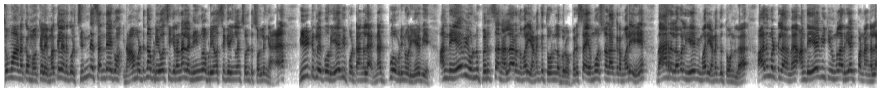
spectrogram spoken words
சும்மா வணக்கம் மக்களே. மக்கள் எனக்கு ஒரு சின்ன சந்தேகம். நான் மட்டும்தான் அப்படி யோசிக்கிறேன்னா இல்ல நீங்களும் அப்படி யோசிக்கிறீங்களான்னு சொல்லிட்டு சொல்லுங்க. வீட்டுக்குள்ள இப்போ ஒரு ஏவி போட்டாங்கல்ல நட்பு அப்படின்னு ஒரு ஏவி அந்த ஏவி ஒன்றும் பெருசா நல்லா இருந்த மாதிரி எனக்கு தோணல ப்ரோ பெருசா எமோஷனல் ஆக்குற மாதிரி வேற லெவல் ஏவி மாதிரி எனக்கு தோணல. அது மட்டும் இல்லாம அந்த ஏவிக்கு இவங்கலாம் ரியாக்ட் பண்ணாங்கல்ல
